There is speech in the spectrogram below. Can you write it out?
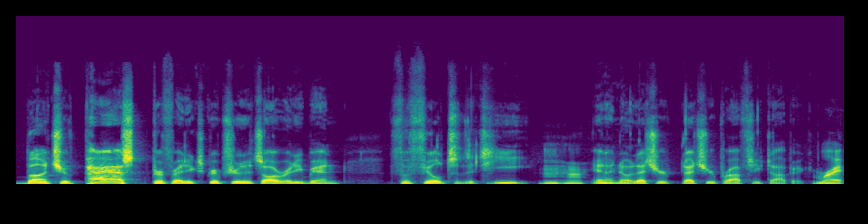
bunch of past prophetic scripture that's already been fulfilled to the T. Mm-hmm. And I know that's your that's your prophecy topic. Right.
